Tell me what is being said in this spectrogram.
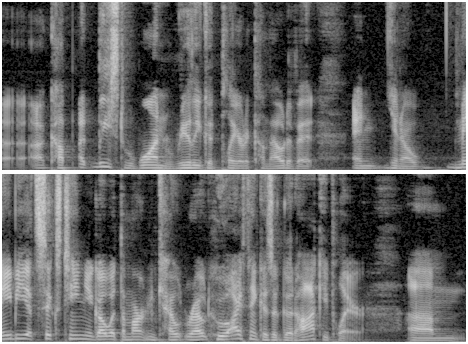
a, a cup, at least one really good player to come out of it. And, you know, maybe at 16 you go with the Martin Kaut route, who I think is a good hockey player. Um,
